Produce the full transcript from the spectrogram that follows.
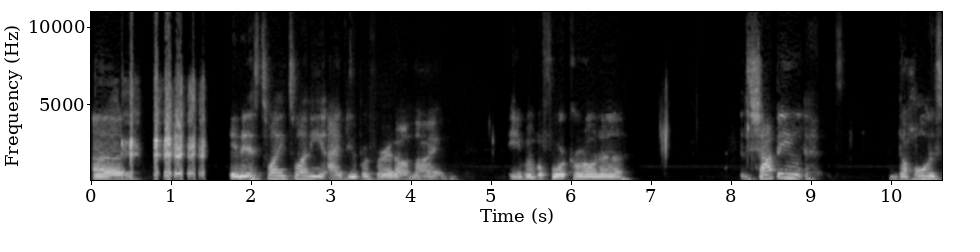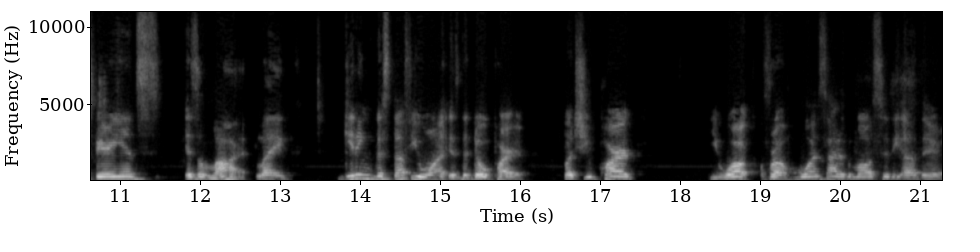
Uh, it is 2020. I do prefer it online. Even before Corona, shopping, the whole experience is a lot. Like getting the stuff you want is the dope part, but you park, you walk from one side of the mall to the other.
